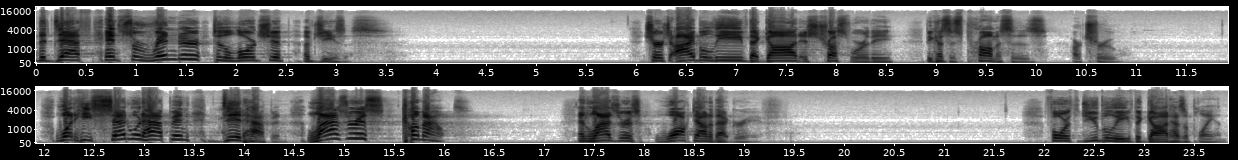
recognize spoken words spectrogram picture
the death, and surrender to the lordship of Jesus. Church, I believe that God is trustworthy because his promises are true. What he said would happen did happen. Lazarus, come out. And Lazarus walked out of that grave. Fourth, do you believe that God has a plan?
